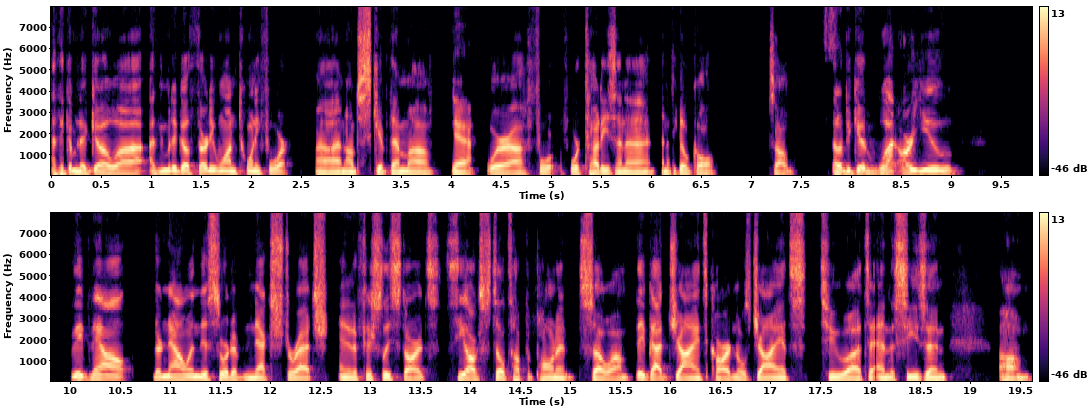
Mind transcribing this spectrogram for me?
I think I'm gonna go. Uh, I think I'm gonna go 31-24, uh, and I'll just give them. Uh, Yeah. we're uh, four four tutties and a and a field goal. So that'll be good. What are you? They've now they're now in this sort of next stretch, and it officially starts. Seahawks still a tough opponent, so um, they've got Giants, Cardinals, Giants to uh, to end the season. Um,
